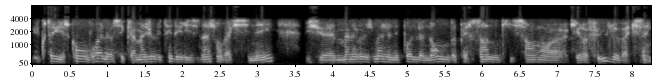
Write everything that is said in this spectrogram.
Écoutez, ce qu'on voit là, c'est que la majorité des résidents sont vaccinés. Malheureusement, je n'ai pas le nombre de personnes qui sont euh, qui refusent le vaccin.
